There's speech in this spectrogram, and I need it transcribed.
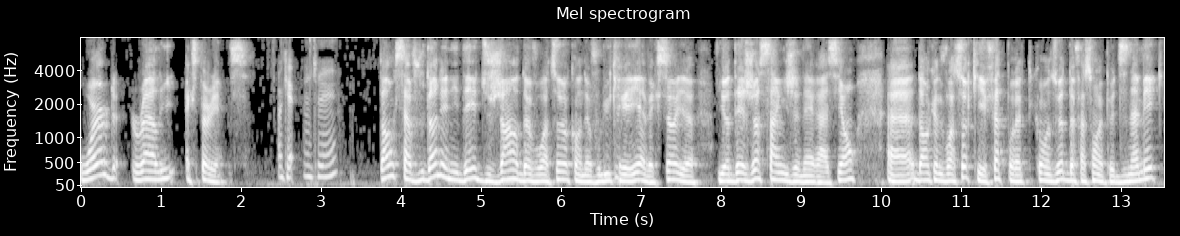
World Rally Experience. OK. OK. Donc, ça vous donne une idée du genre de voiture qu'on a voulu créer avec ça. Il y a, il y a déjà cinq générations. Euh, donc, une voiture qui est faite pour être conduite de façon un peu dynamique,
